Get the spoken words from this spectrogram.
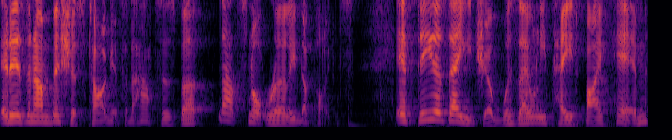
it is an ambitious target for the Hatters, but that's not really the point. If Dia's agent was only paid by him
